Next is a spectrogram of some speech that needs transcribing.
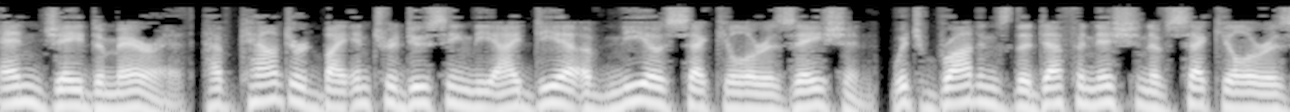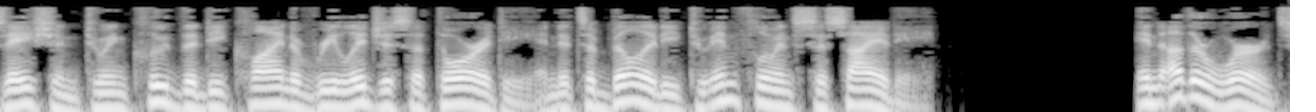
N. J. Demerath, have countered by introducing the idea of neo-secularization, which broadens the definition of secularization to include the decline of religious authority and its ability to influence society. In other words,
